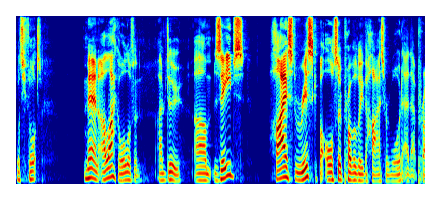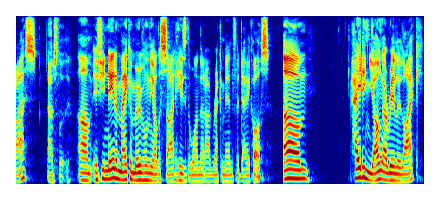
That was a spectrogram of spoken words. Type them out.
What's your thoughts? Man, I like all of them. I do. Um, Zeeb's highest risk, but also probably the highest reward at that price. Absolutely. Um, if you need to make a move on the other side, he's the one that I'd recommend for Daicos. Um, Hayden Young, I really like.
